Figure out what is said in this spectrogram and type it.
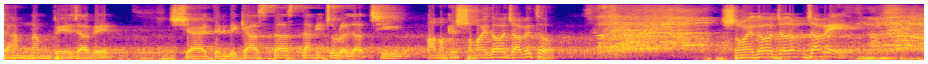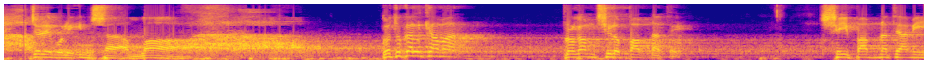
জাহান্নাম পেয়ে যাবে। সে আয়াতের দিকে আস্তে আস্তে আমি চলে যাচ্ছি। আমাকে সময় দেওয়া যাবে তো? সময় দেওয়া যাবে? জোরে বলি ইনশা আল্লাহ গতকালকে আমার প্রোগ্রাম ছিল পাবনাতে। সেই পাবনাতে আমি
